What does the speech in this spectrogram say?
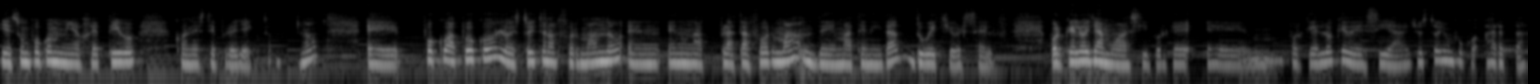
Y es un poco mi objetivo con este proyecto, ¿no? Eh, poco a poco lo estoy transformando en, una plataforma de maternidad do it yourself. ¿Por qué lo llamo así? Porque, eh, porque es lo que decía, yo estoy un poco harta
